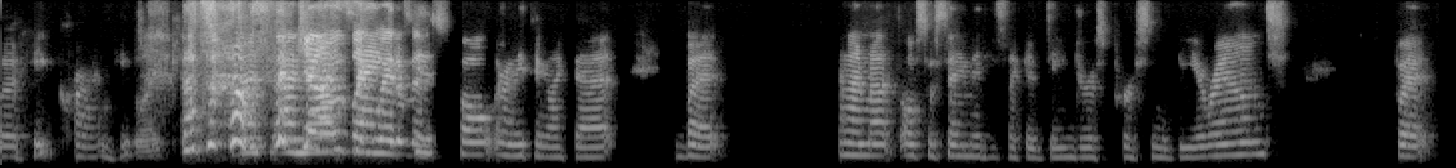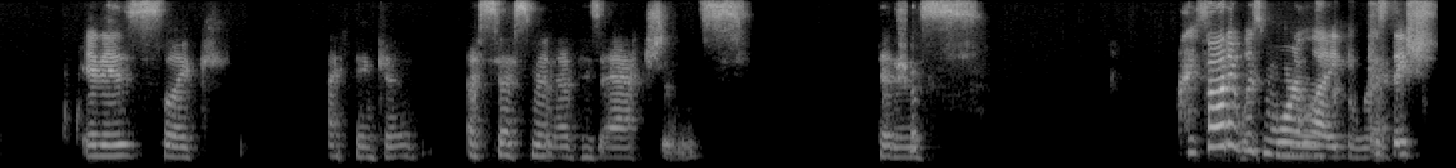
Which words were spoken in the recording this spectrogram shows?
the hate crime he like. That's what I was thinking. I was like, wait a minute. his fault or anything like that, but and I'm not also saying that he's like a dangerous person to be around, but it is like I think a assessment of his actions that is Sure. I thought it was more, more like because they sh-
